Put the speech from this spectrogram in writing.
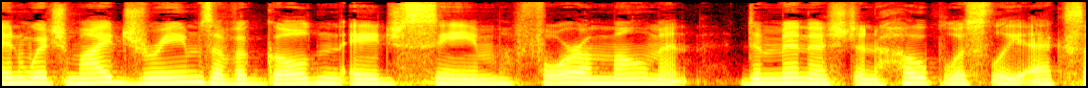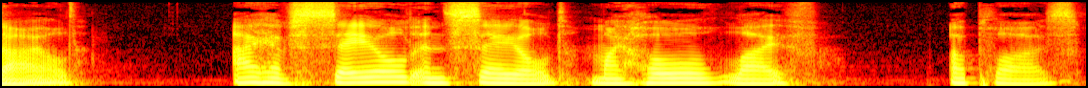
in which my dreams of a golden age seem, for a moment, diminished and hopelessly exiled. I have sailed and sailed my whole life. Applause.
